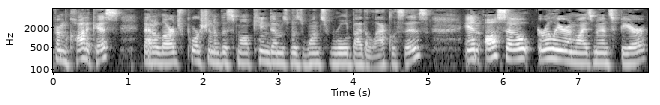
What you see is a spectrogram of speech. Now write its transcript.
From Caudicus, that a large portion of the small kingdoms was once ruled by the Lacklesses. And also, earlier in Wise Man's Fear,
